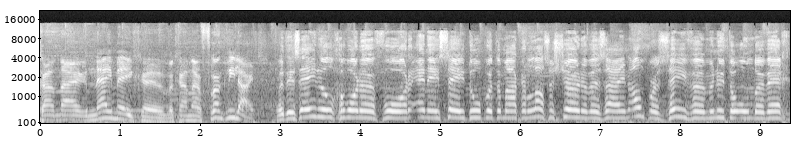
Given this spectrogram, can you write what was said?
gaan naar Nijmegen. We gaan naar Frank Wielaert. Het is 1-0 geworden voor NEC. Doelpuntenmaker Lasse Schöne. We zijn amper 7 minuten onderweg.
